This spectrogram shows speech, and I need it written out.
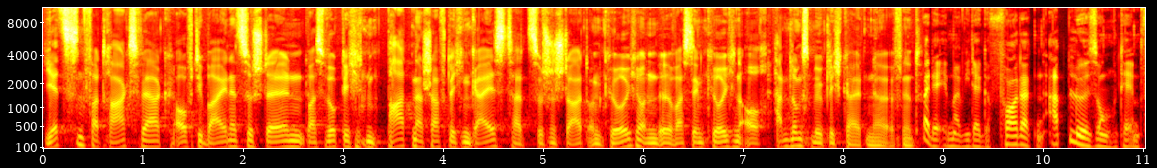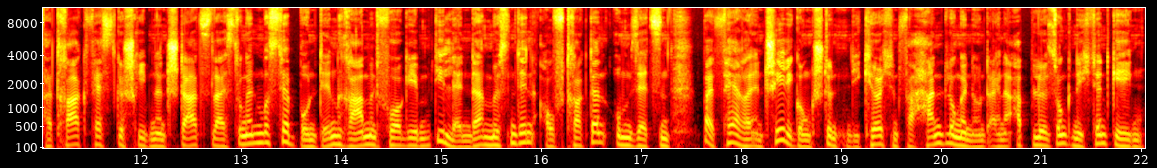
jetzt ein Vertragswerk auf die Beine zu stellen, was wirklich einen partnerschaftlichen Geist hat zwischen Staat und Kirche und äh, was den Kirchen auch Handlungsmöglichkeiten eröffnet. Bei der immer wieder geforderten Ablösung der im Vertrag festgeschriebenen verbliebenen Staatsleistungen muss der Bund den Rahmen vorgeben. Die Länder müssen den Auftrag dann umsetzen. Bei fairer Entschädigung stünden die Kirchen Verhandlungen und einer Ablösung nicht entgegen,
